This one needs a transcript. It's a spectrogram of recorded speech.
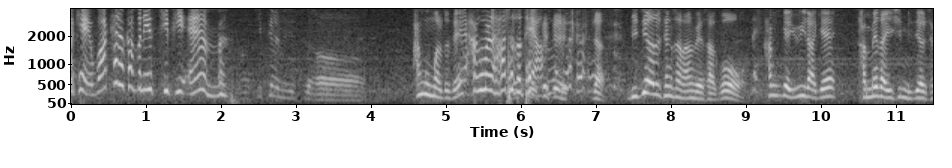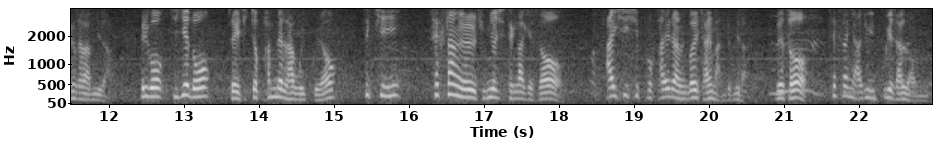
Okay, what kind of company is TPM? TPM is 어, 한국말도 네, 돼? 한국말로 하셔도 돼요. 자, 미디어를 생산하는 회사고 네. 한국에 유일하게 3m 20 미디어를 생산합니다. 그리고 기계도 저희 직접 판매를 하고 있고요. 특히 색상을 중요시 생각해서 ICC 프로파일이라는 걸 잘 만듭니다. 그래서 음. 색상이 아주 이쁘게 잘 나옵니다.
